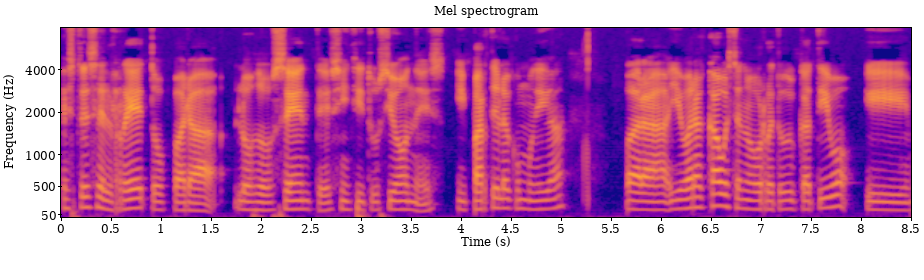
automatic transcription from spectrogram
este es el reto para los docentes, instituciones y parte de la comunidad para llevar a cabo este nuevo reto educativo y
